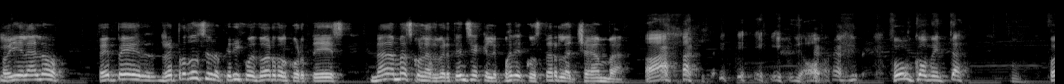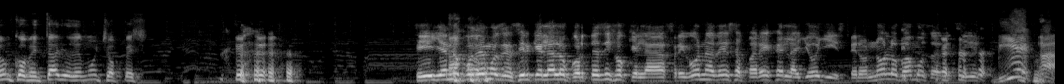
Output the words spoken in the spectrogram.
Oye, Lalo, Pepe, reproduce lo que dijo Eduardo Cortés. Nada más con la advertencia que le puede costar la chamba. Ay, no. Fue un comentario, fue un comentario de mucho peso. Sí, ya no podemos decir que Lalo Cortés dijo que la fregona de esa pareja es la Yoyis, pero no lo vamos a decir. ¡Vieja!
